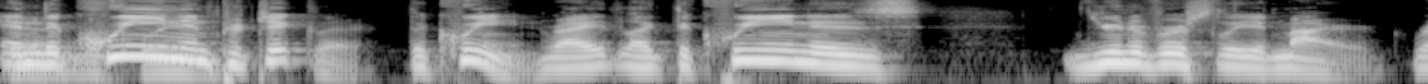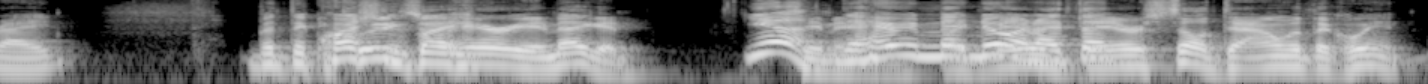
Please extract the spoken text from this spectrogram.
and yeah, the, queen the, queen in particular. The queen, right? Like the queen is universally admired, right? But the question is by Harry and Meghan. Yeah, seemingly. the Harry and like no, and I thought they're still down with the queen.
